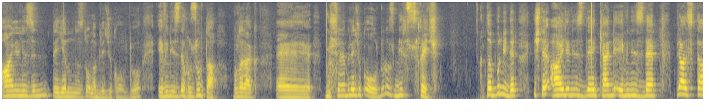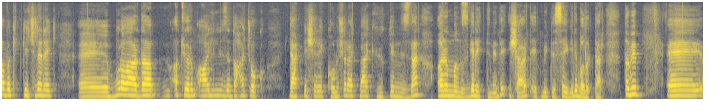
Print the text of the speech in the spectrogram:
ailenizin de yanınızda olabilecek olduğu, evinizde huzur da bularak e, güçlenebilecek olduğunuz bir süreç. Tabi bu nedir? İşte ailenizde, kendi evinizde birazcık daha vakit geçirerek e, buralarda atıyorum ailenizde daha çok dertleşerek, konuşarak belki yüklerinizden arınmanız gerektiğine de işaret etmekte sevgili balıklar. Tabi e,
